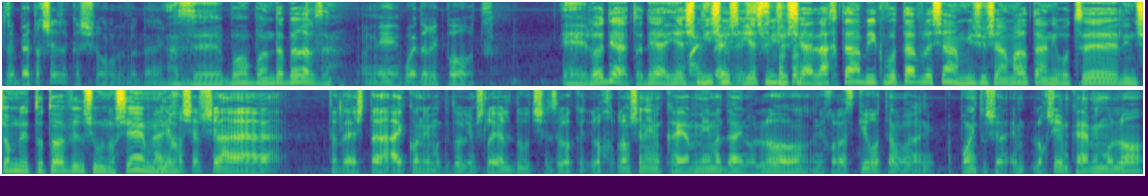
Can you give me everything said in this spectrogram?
זה בטח שזה קשור, בוודאי. אז אה, בוא, בוא נדבר על זה. אני, weather report. אה, לא יודע, אתה יודע, יש מישהו. יש מישהו שהלכת בעקבותיו לשם? מישהו שאמרת, אני רוצה לנשום את אותו אוויר שהוא נושם? אני לא- חושב שה... אתה יודע, יש את האייקונים הגדולים של הילדות, שזה לא, לא, לא משנה אם הם קיימים עדיין או לא, אני יכול להזכיר אותם, אבל אני, הפוינט הוא שהם, לא חושב הם קיימים או לא,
